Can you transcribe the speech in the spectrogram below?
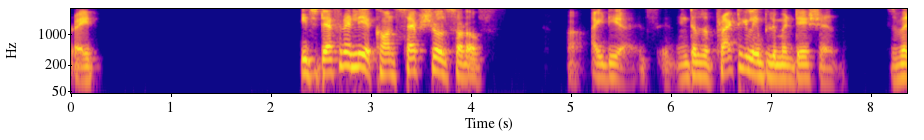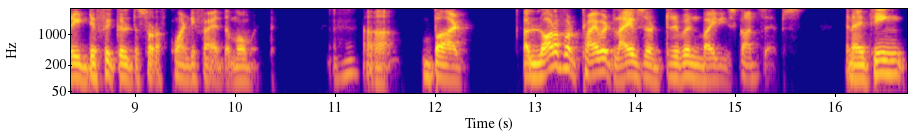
right it's definitely a conceptual sort of uh, idea it's in terms of practical implementation it's very difficult to sort of quantify at the moment mm-hmm. uh, but a lot of our private lives are driven by these concepts and i think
